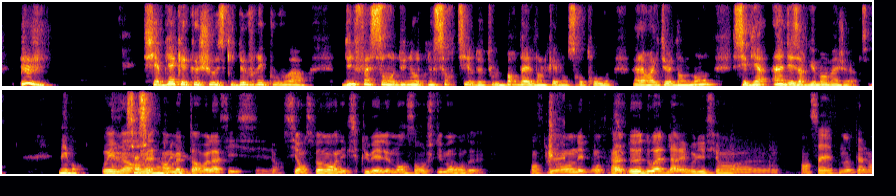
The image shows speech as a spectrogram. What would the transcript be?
s'il y a bien quelque chose qui devrait pouvoir, d'une façon ou d'une autre, nous sortir de tout le bordel dans lequel on se retrouve à l'heure actuelle dans le monde, c'est bien un des arguments majeurs. Mais bon. Oui, mais en, même, temps, voilà, si, si, en ce moment on excluait le mensonge du monde, je pense qu'on est, on sera à deux doigts de la révolution euh, française, notamment.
